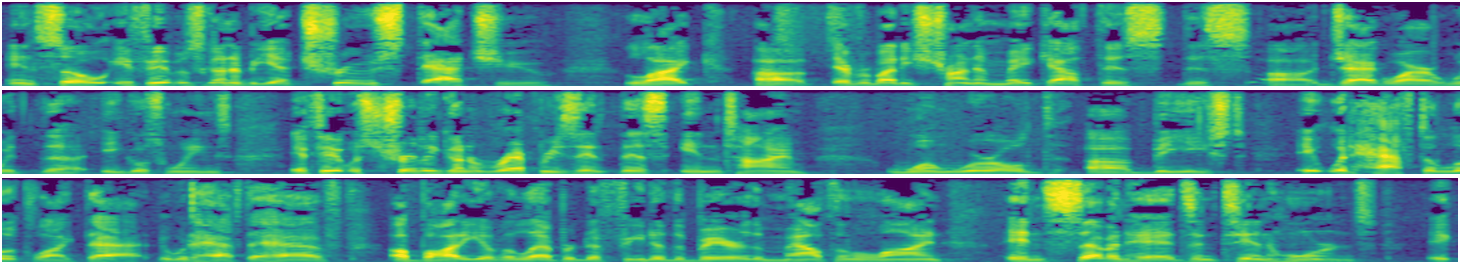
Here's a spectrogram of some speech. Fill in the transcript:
And so, if it was going to be a true statue, like uh, everybody's trying to make out this this uh, jaguar with the eagle's wings, if it was truly going to represent this end time one world uh, beast, it would have to look like that. It would have to have a body of a leopard, the feet of the bear, the mouth of the lion, and seven heads and ten horns. It,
